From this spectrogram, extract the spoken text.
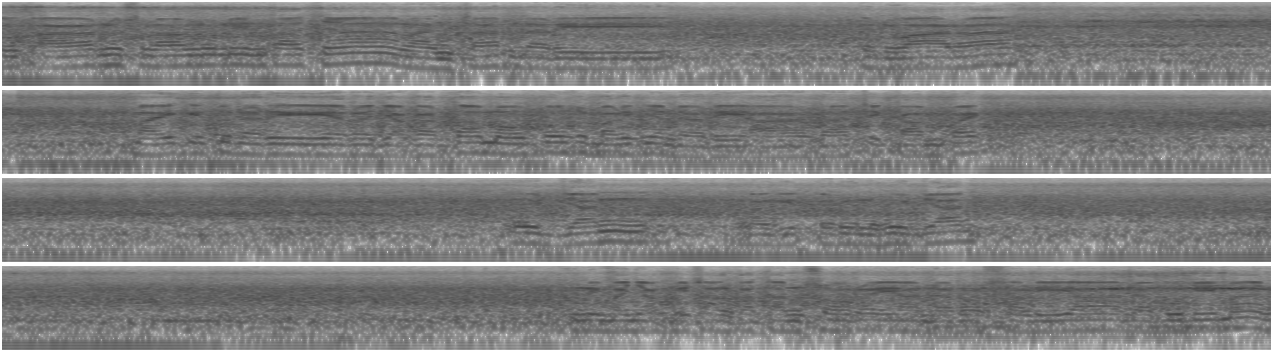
untuk arus lalu lintasnya lancar dari kedua arah. Baik itu dari arah Jakarta maupun sebaliknya dari arah Cikampek. Hujan lagi turun hujan. Ini banyak bis angkatan sore ada Rosalia ada Budiman.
